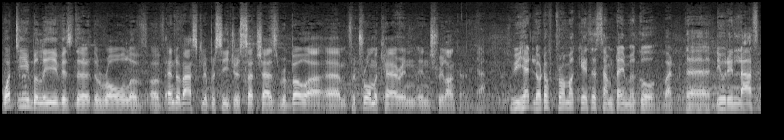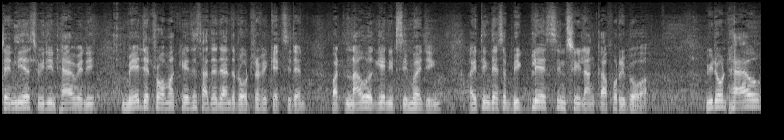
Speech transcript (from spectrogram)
what do you believe is the, the role of, of endovascular procedures such as Reboa um, for trauma care in, in Sri Lanka? Yeah. We had a lot of trauma cases some time ago, but uh, during last 10 years we didn't have any major trauma cases other than the road traffic accident. But now again it's emerging. I think there's a big place in Sri Lanka for Reboa. We don't have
